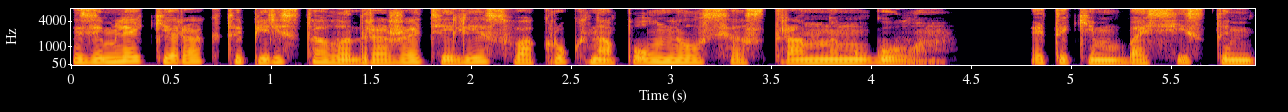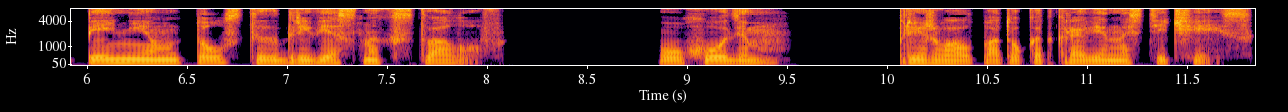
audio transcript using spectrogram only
Земля Керакта перестала дрожать, и лес вокруг наполнился странным гулом, этаким басистым пением толстых древесных стволов. «Уходим», — прервал поток откровенности Чейз.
